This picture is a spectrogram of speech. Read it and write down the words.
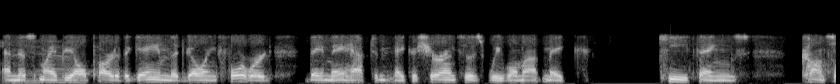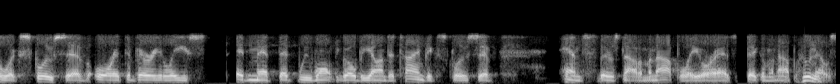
And this might be all part of the game that going forward, they may have to make assurances we will not make key things console exclusive, or at the very least, admit that we won't go beyond a timed exclusive. Hence, there's not a monopoly or as big a monopoly. Who knows?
